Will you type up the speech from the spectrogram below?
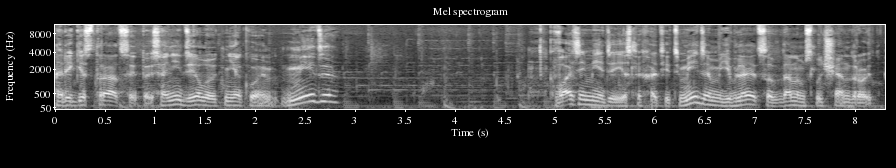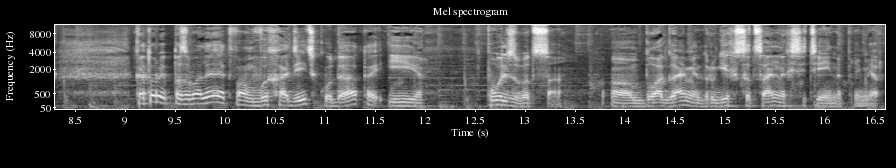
регистрации. То есть они делают некую медиа, квази-медиа, если хотите. Медиум является в данном случае Android, который позволяет вам выходить куда-то и пользоваться Э, благами других социальных сетей, например.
